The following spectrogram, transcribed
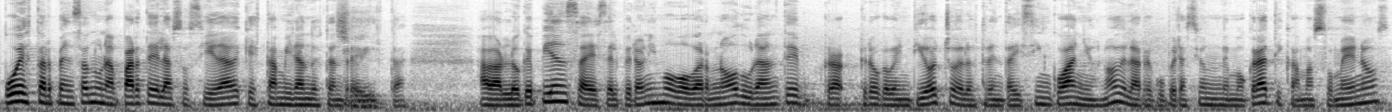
puede estar pensando una parte de la sociedad que está mirando esta entrevista. A ver, lo que piensa es, el peronismo gobernó durante, creo que 28 de los 35 años, ¿no? De la recuperación democrática, más o menos.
